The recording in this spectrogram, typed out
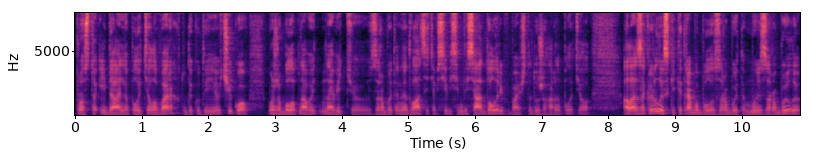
просто ідеально полетіла вверх, туди, куди я і очікував. Можна було б навіть навіть е, заробити не 20, а всі 80 доларів. Бачите, дуже гарно полетіло. Але закрили, скільки треба було заробити. Ми заробили.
